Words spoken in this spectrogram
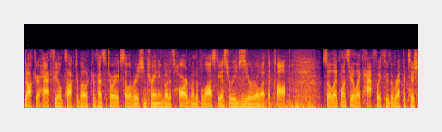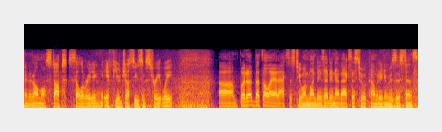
dr hatfield talked about compensatory acceleration training but it's hard when the velocity has to reach zero at the top so like once you're like halfway through the repetition it almost stops accelerating if you're just using straight weight um, but uh, that's all I had access to on Mondays. I didn't have access to accommodating resistance.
